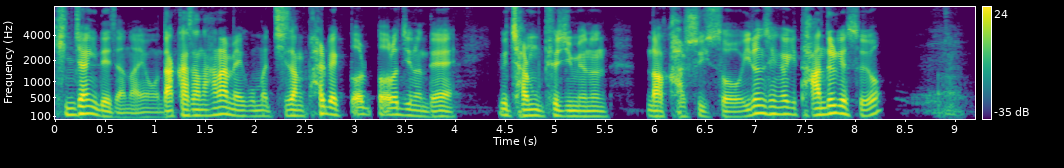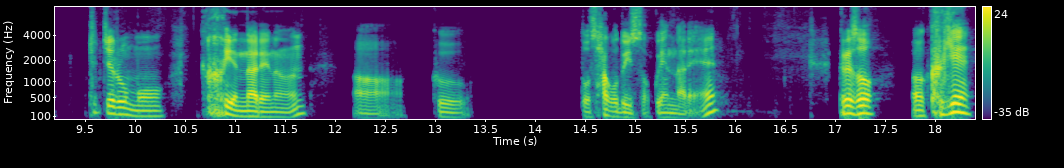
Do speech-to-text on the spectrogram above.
긴장이 되잖아요. 낙하산 하나 메고 막 지상 800 떨, 떨어지는데 이거 잘못 펴지면은 나 갈 수 있어 이런 생각이 다 안 들겠어요? 실제로 뭐 그 옛날에는 어 그 또 사고도 있었고 옛날에 그래서 어 그게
